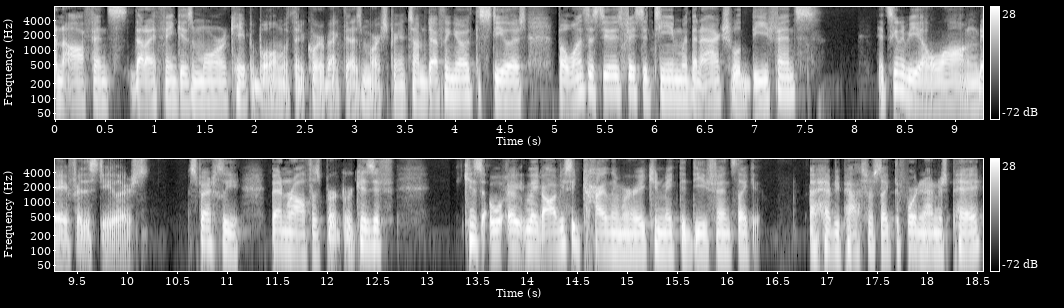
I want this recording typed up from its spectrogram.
an offense that I think is more capable and with a quarterback that has more experience. So I'm definitely going with the Steelers. But once the Steelers face a team with an actual defense, it's going to be a long day for the Steelers, especially Ben Roethlisberger. Because if, because uh, like obviously Kyler Murray can make the defense like a heavy pass rush like the 49ers pay.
